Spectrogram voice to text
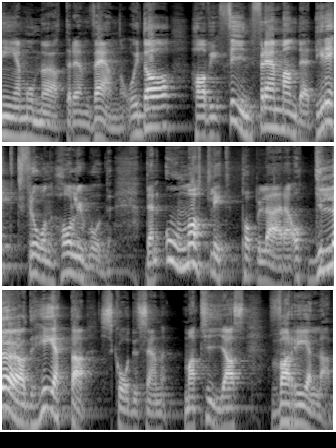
Nemo möter en vän. Och idag har vi finfrämmande direkt från Hollywood den omåttligt populära och glödheta skådisen Mattias Varela.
